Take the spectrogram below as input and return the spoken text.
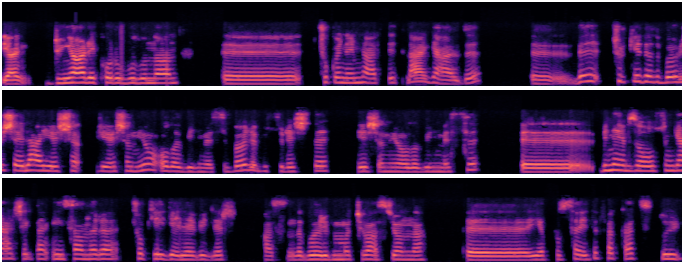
Yani dünya rekoru bulunan e, çok önemli atletler geldi. E, ve Türkiye'de de böyle şeyler yaşa- yaşanıyor olabilmesi, böyle bir süreçte yaşanıyor olabilmesi e, bir nebze olsun gerçekten insanlara çok iyi gelebilir aslında böyle bir motivasyonla e, yapılsaydı fakat duy-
